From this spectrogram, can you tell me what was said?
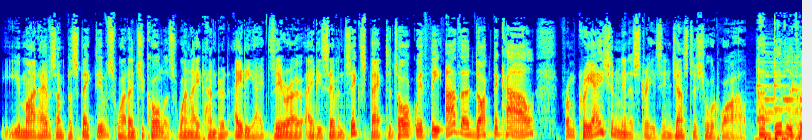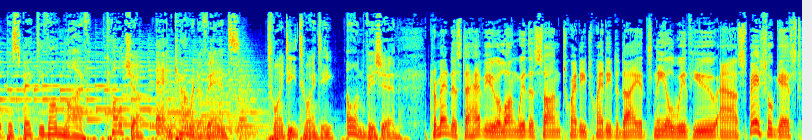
You might have some perspectives. Why don't you call us? 1 800 880 876. Back to talk with the other Dr. Carl from Creation Ministries in just a short while. A biblical perspective on life, culture, and current events. 2020 on Vision. Tremendous to have you along with us on 2020 today. It's Neil with you, our special guest,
